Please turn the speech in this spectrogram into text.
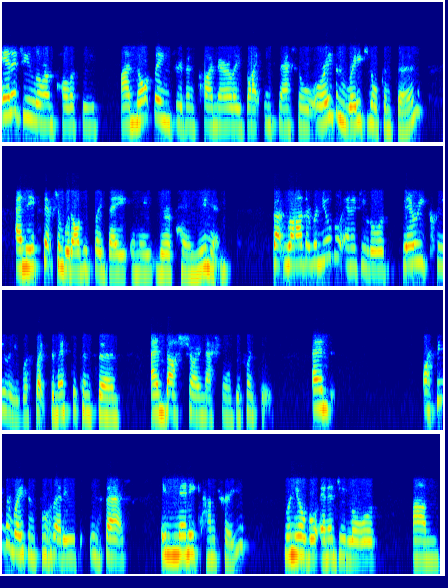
energy law and policy are not being driven primarily by international or even regional concerns, and the exception would obviously be in the European Union. But rather, renewable energy laws very clearly reflect domestic concerns and thus show national differences. And I think the reason for that is, is that in many countries, renewable energy laws um,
